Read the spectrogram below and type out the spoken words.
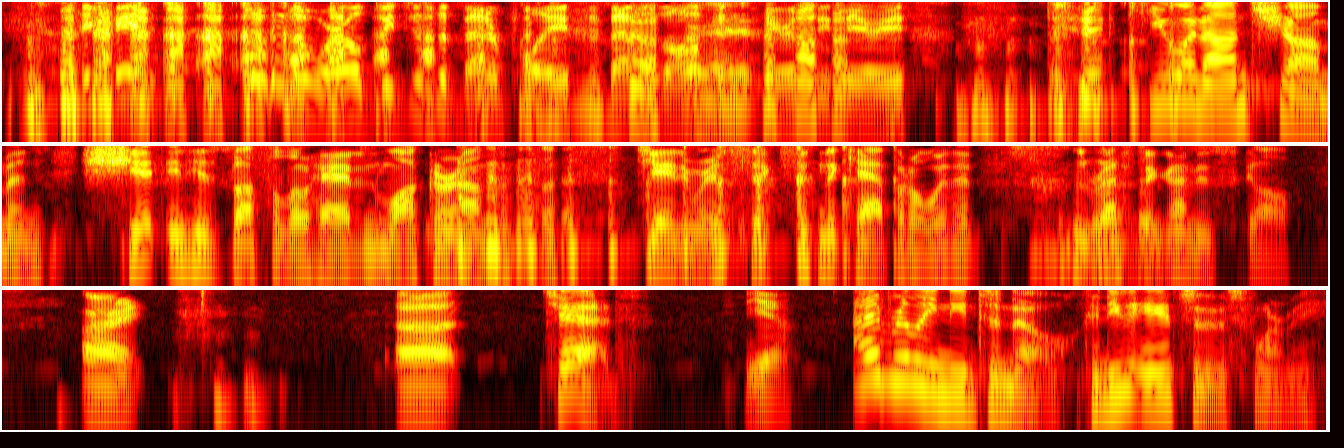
like, wouldn't the world be just a better place if that was all Right. conspiracy theories? Did QAnon shaman shit in his buffalo head and walk around the, the January 6th in the Capitol with it resting on his skull? All right. Uh, Chad, Yeah. I really need to know. Can you answer this for me?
